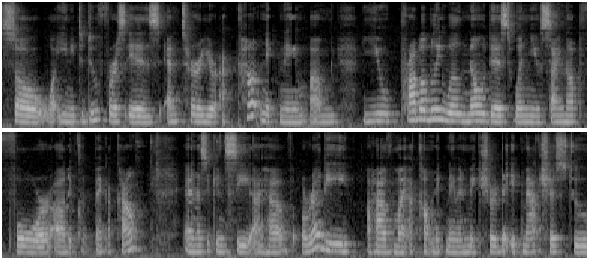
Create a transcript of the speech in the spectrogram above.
So what you need to do first is enter your account nickname. Um, you probably will know this when you sign up for uh, the ClickBank account. And as you can see, I have already I have my account nickname and make sure that it matches to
